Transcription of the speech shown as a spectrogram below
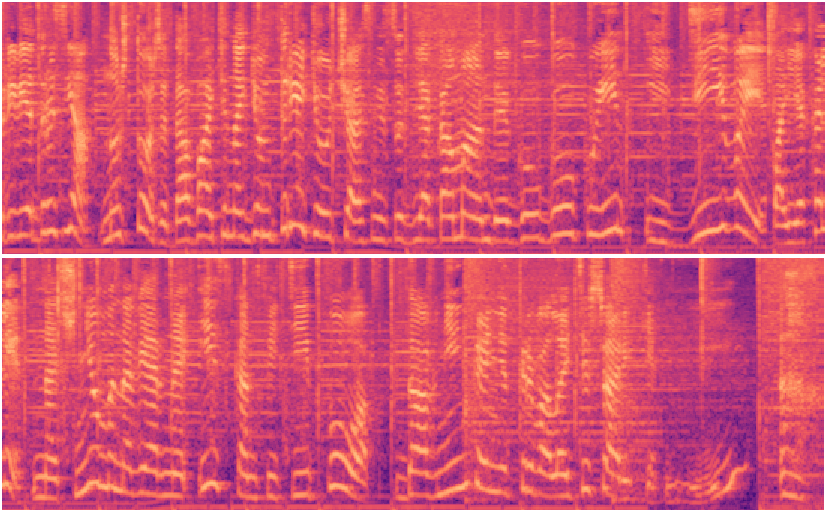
Привет, друзья! Ну что же, давайте найдем третью участницу для команды Google Queen и Дивы. Поехали! Начнем мы, наверное, из конфетти Поп. Давненько я не открывала эти шарики. И...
